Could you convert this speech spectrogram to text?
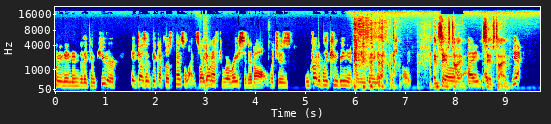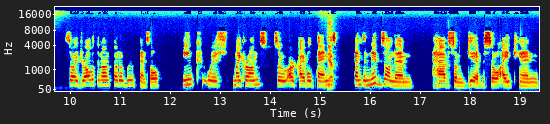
putting it into the computer it doesn't pick up those pencil lines. So I yep. don't have to erase it at all, which is incredibly convenient when you're doing it traditionally. and saves so time. I, saves time. Yeah. So I draw with the non-photo blue pencil, ink with microns, so archival pens, yep. and the nibs on them have some give, so I can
